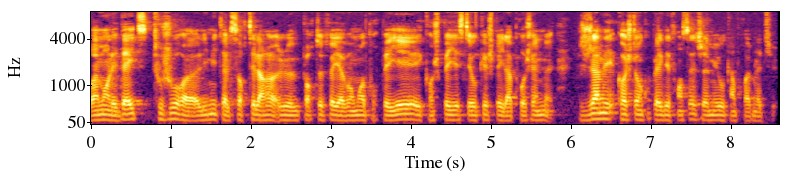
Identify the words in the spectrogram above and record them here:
Vraiment, les dates, toujours, euh, limite, elles sortaient le portefeuille avant moi pour payer. Et quand je payais, c'était OK, je paye la prochaine. Mais jamais, quand j'étais en couple avec des Françaises, jamais eu aucun problème là-dessus.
